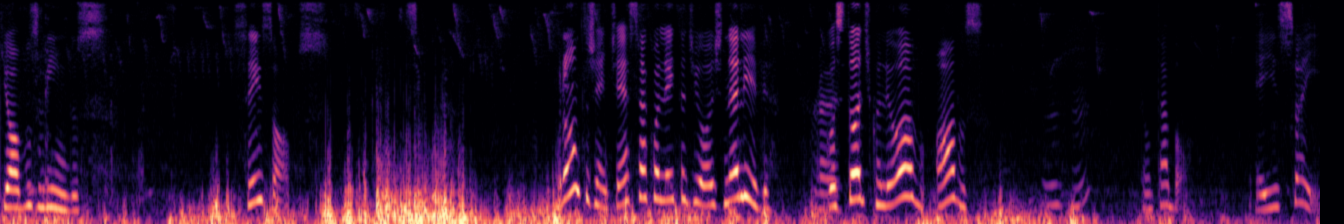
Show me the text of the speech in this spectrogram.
Que ovos lindos. Seis ovos. Pronto, gente. Essa é a colheita de hoje, né, Lívia? É. Gostou de colher ovo, ovos? Uhum. Então tá bom. É isso aí.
